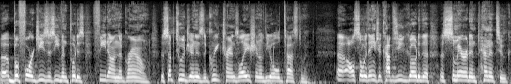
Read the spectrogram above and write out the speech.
uh, before Jesus even put his feet on the ground. The Septuagint is the Greek translation of the Old Testament. Uh, also, with ancient copies, you go to the, the Samaritan Pentateuch.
